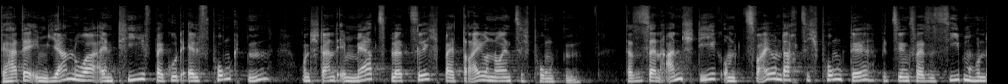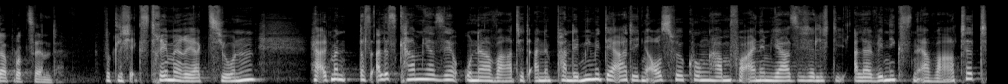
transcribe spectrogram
Der hatte im Januar ein Tief bei gut 11 Punkten und stand im März plötzlich bei 93 Punkten. Das ist ein Anstieg um 82 Punkte bzw. 700 Prozent. Wirklich extreme Reaktionen. Herr Altmann, das alles kam ja sehr unerwartet. Eine Pandemie mit derartigen Auswirkungen haben vor einem Jahr sicherlich die allerwenigsten erwartet.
